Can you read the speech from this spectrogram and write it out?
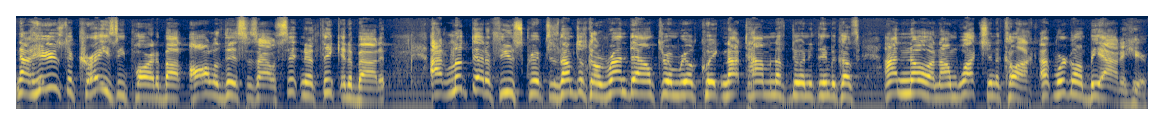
Now, here's the crazy part about all of this as I was sitting there thinking about it. I looked at a few scriptures, and I'm just going to run down through them real quick, not time enough to do anything because I know and I'm watching the clock. Uh, we're going to be out of here.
